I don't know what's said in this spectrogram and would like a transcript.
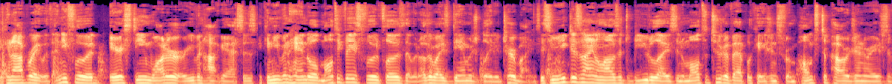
It can operate with any fluid, air, steam, water, or even hot gases. It can even handle multi-phase fluid flows that would otherwise damage bladed turbines. This unique design allows it to be utilized in a multitude of applications from pumps to power generators to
